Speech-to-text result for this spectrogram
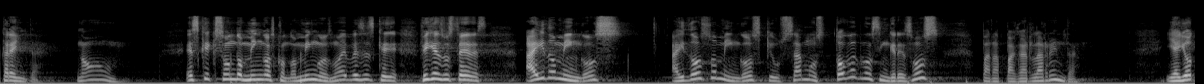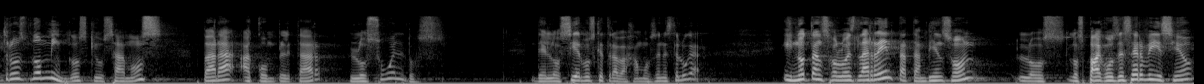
30. No, es que son domingos con domingos, ¿no? Hay veces que, fíjense ustedes, hay domingos, hay dos domingos que usamos todos los ingresos para pagar la renta. Y hay otros domingos que usamos para completar los sueldos de los siervos que trabajamos en este lugar. Y no tan solo es la renta, también son los, los pagos de servicio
